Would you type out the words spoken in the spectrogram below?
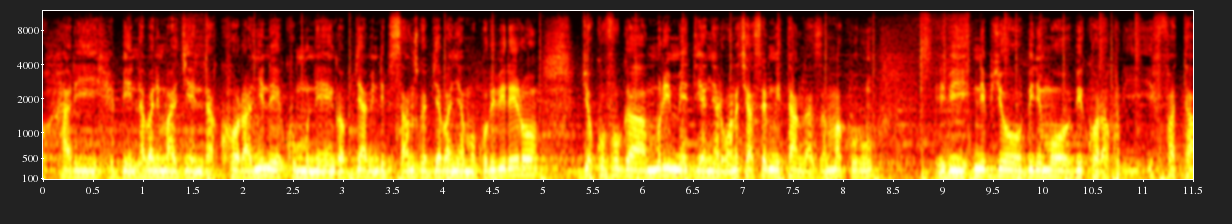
hari ibintu aba arimo agenda akora. Nyine ku munenga bya bindi bisanzwe by'abanyamakuru. Ibi rero byo kuvuga muri mediya nyarwanda cyangwa se mu itangazamakuru ibi ni byo birimo bikora kuri ifata.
